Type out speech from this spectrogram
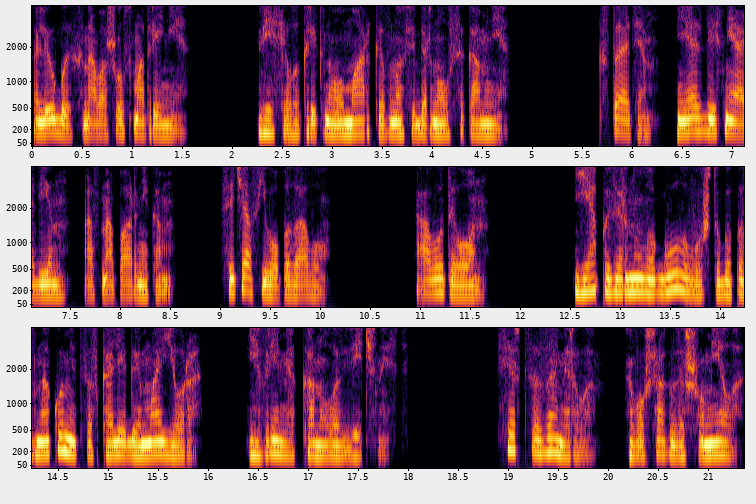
Любых, на ваше усмотрение». Весело крикнул Марк и вновь обернулся ко мне. «Кстати, я здесь не один, а с напарником. Сейчас его позову». А вот и он. Я повернула голову, чтобы познакомиться с коллегой майора, и время кануло в вечность. Сердце замерло, в ушах зашумело,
